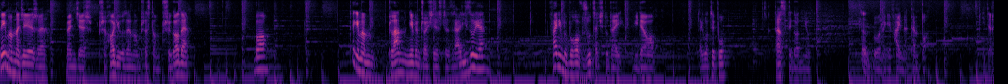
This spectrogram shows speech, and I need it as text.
No i mam nadzieję, że będziesz przechodził ze mną przez tą przygodę, bo taki mam plan. Nie wiem, czy on się jeszcze zrealizuje. Fajnie by było wrzucać tutaj wideo tego typu raz w tygodniu. To by było takie fajne tempo. I tyle.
